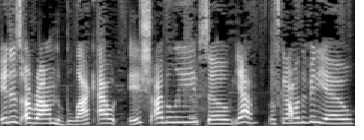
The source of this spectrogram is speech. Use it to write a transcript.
it is around blackout-ish, I believe. So, yeah, let's get on with the video.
